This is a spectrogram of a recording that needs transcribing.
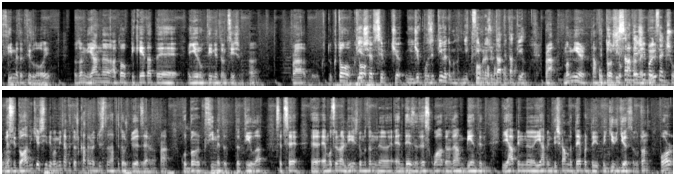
kthime të këtij lloji, do të thonë janë ato piketat e, e një rrugëtimi të rëndësishëm, ëh. Pra këto këto ti shef si një gjë pozitive domethënë, një kthim po, po, po, rezultati të tillë. Pra, më mirë ta fitosh 4-2. Në situatën që është City, më mirë ta fitosh 4-2 se ta fitosh 2-0. Pra, kur bën kthime të, të tilla, sepse e, emocionalisht domethënë e ndezin dhe skuadrën dhe ambientin, japin japin diçka më tepër të, të gjithë gjësë, kupton? Por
